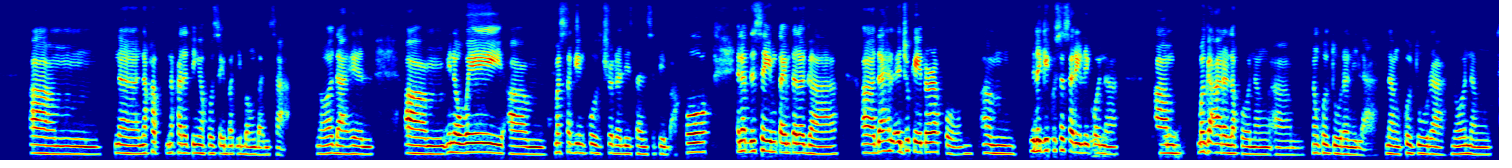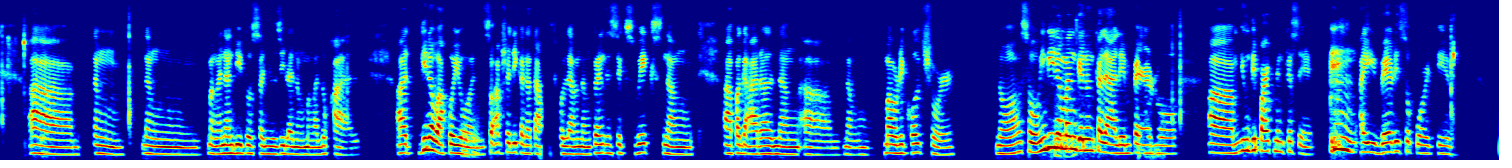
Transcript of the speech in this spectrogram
um, na naka, nakarating ako sa iba't ibang bansa. No? Dahil um, in a way, um, mas naging culturally sensitive ako. And at the same time talaga, uh, dahil educator ako, um, nilagay ko sa sarili ko na um, mag-aaral ako ng um, ng kultura nila, ng kultura no ng uh, ng ng mga nandito sa New Zealand ng mga lokal At ginawa ko yon. So actually katatapos ko lang ng 26 weeks ng uh, pag-aaral ng um, ng Maori culture, no? So hindi naman ganoon kalalim pero um, yung department kasi ay very supportive,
